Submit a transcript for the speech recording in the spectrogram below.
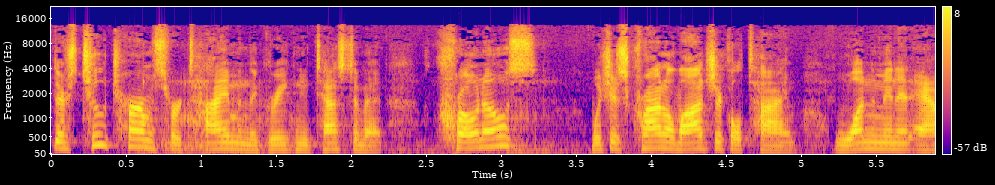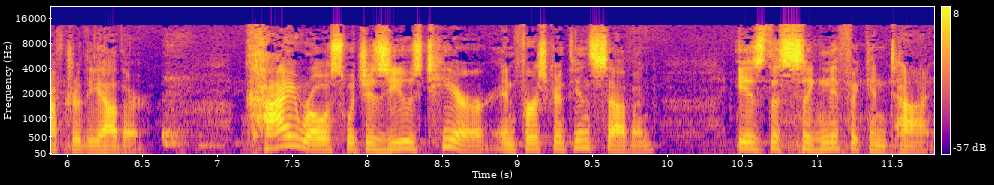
There's two terms for time in the Greek New Testament chronos which is chronological time, one minute after the other. Kairos, which is used here in 1 Corinthians 7, is the significant time.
